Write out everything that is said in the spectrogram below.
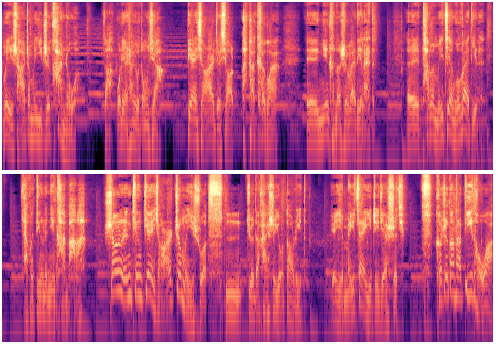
为啥这么一直看着我？咋，我脸上有东西啊？”店小二就笑了：“客官。”呃，您可能是外地来的，呃，他们没见过外地人，才会盯着您看吧？啊！商人听店小二这么一说，嗯，觉得还是有道理的，便也没在意这件事情。可是当他低头啊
